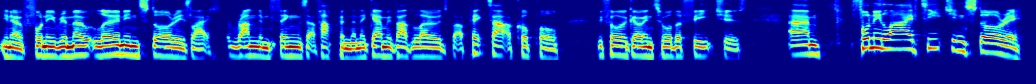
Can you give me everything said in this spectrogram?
you know, funny remote learning stories, like random things that have happened. And again, we've had loads, but I picked out a couple before we go into other features. Um, funny live teaching story.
